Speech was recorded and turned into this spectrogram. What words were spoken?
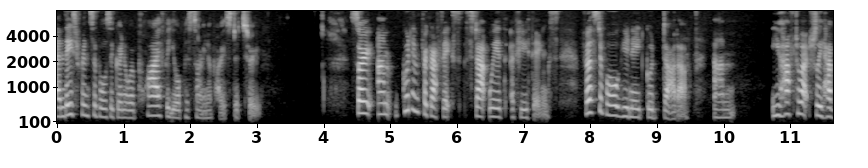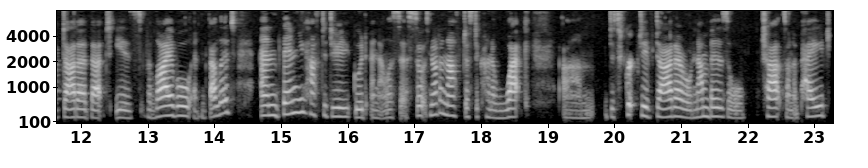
And these principles are going to apply for your persona poster too. So um, good infographics start with a few things. First of all, you need good data. Um, you have to actually have data that is reliable and valid, and then you have to do good analysis. So it's not enough just to kind of whack um, descriptive data or numbers or charts on a page.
